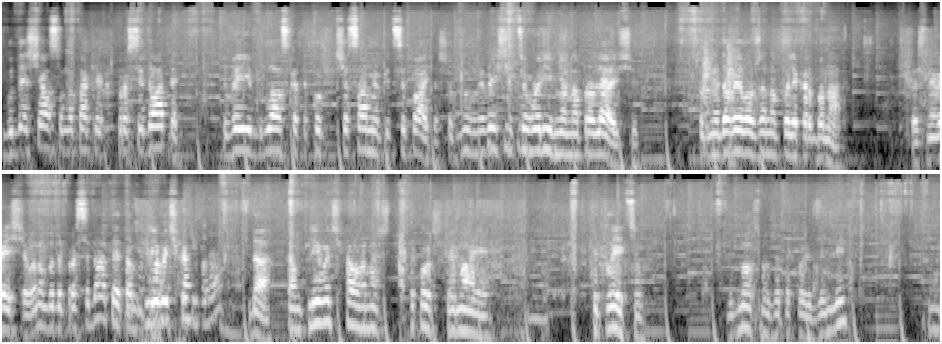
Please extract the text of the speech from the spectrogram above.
буде з часом отак як просідати, то ви її, будь ласка, тако часами підсипайте, щоб ну, не вище цього рівня направляючи, щоб не давило вже на полікарбонат. Тобто не вище. Воно буде просідати, там плівочка. Да, там плівочка, вона ж також тримає теплицю відносно вже такої землі. Ну,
